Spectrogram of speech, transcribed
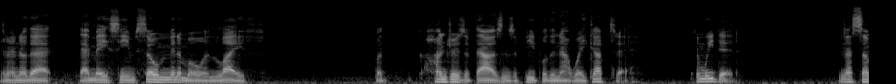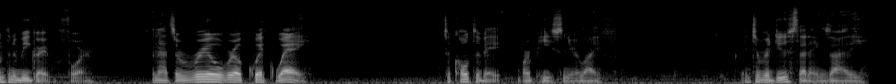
And I know that that may seem so minimal in life, but hundreds of thousands of people did not wake up today. And we did. And that's something to be grateful for. And that's a real, real quick way to cultivate more peace in your life and to reduce that anxiety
